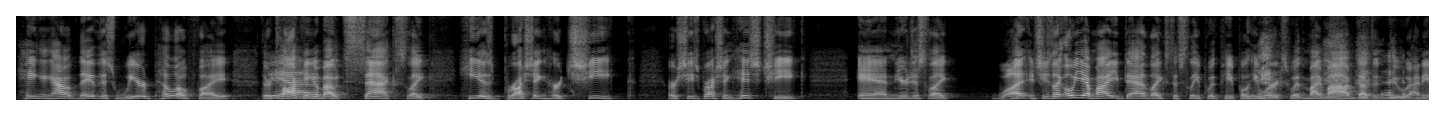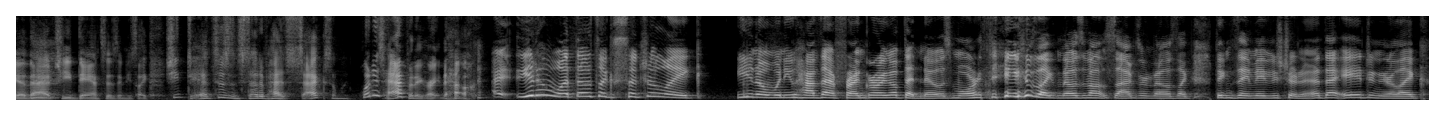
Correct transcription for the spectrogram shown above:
hanging out. They have this weird pillow fight. They're talking about sex. Like, he is brushing her cheek, or she's brushing his cheek. And you're just like, what? And she's like, oh, yeah, my dad likes to sleep with people he works with. My mom doesn't do any of that. She dances. And he's like, she dances instead of has sex? I'm like, what is happening right now? I, you know what though? It's like such a like you know when you have that friend growing up that knows more things, like knows about sex or knows like things they maybe shouldn't at that age, and you're like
